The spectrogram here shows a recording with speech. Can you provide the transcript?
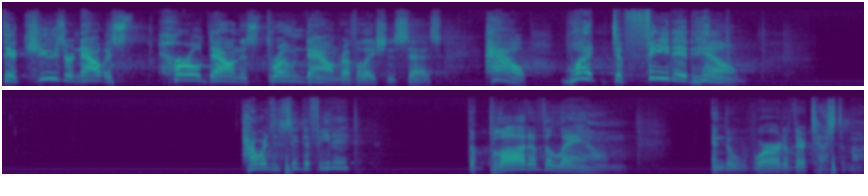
The accuser now is hurled down, is thrown down, Revelation says. How? What defeated him? How was he defeated? The blood of the Lamb and the word of their testimony.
